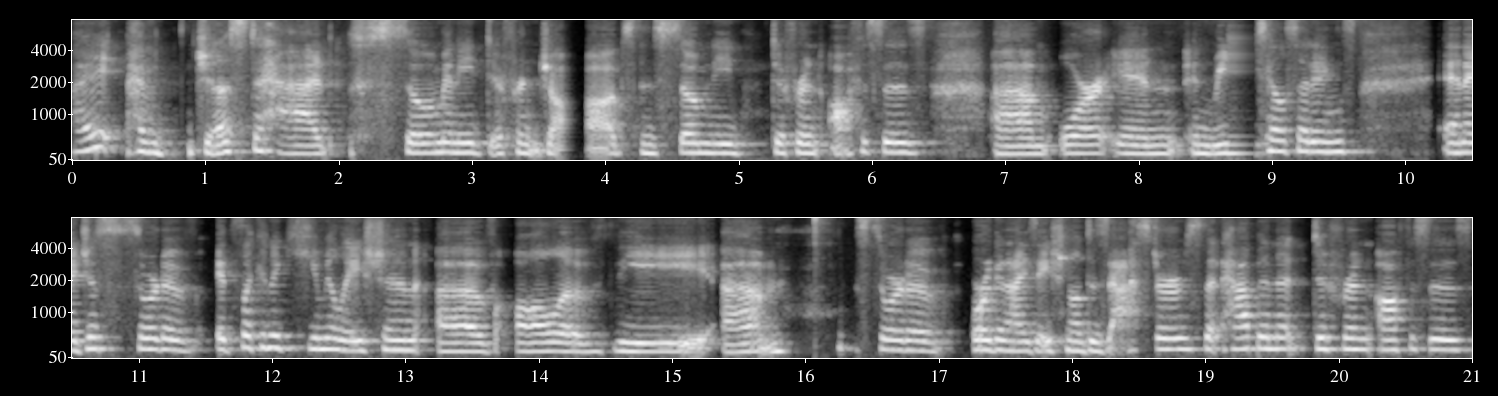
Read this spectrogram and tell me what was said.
I have just had so many different jobs and so many different offices um, or in, in retail settings. And I just sort of, it's like an accumulation of all of the um, sort of organizational disasters that happen at different offices.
